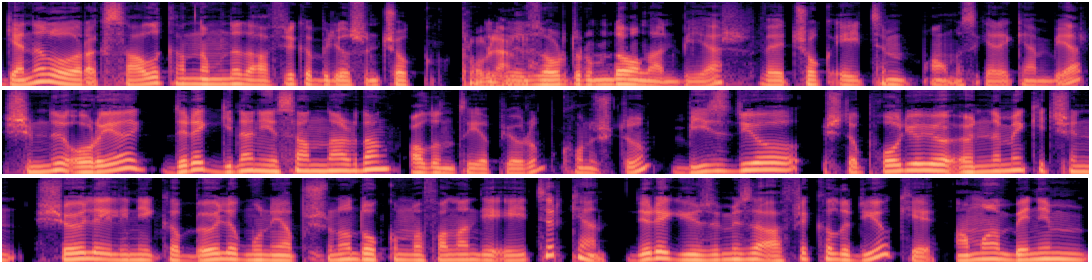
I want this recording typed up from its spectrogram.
genel olarak sağlık anlamında da Afrika biliyorsun çok Problemli. zor durumda olan bir yer ve çok eğitim alması gereken bir yer. Şimdi oraya direkt giden insanlardan alıntı yapıyorum konuştuğum. Biz diyor işte polioyu önlemek için şöyle elini yıka böyle bunu yap şuna dokunma falan diye eğitirken direkt yüzümüze Afrikalı diyor ki ama benim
